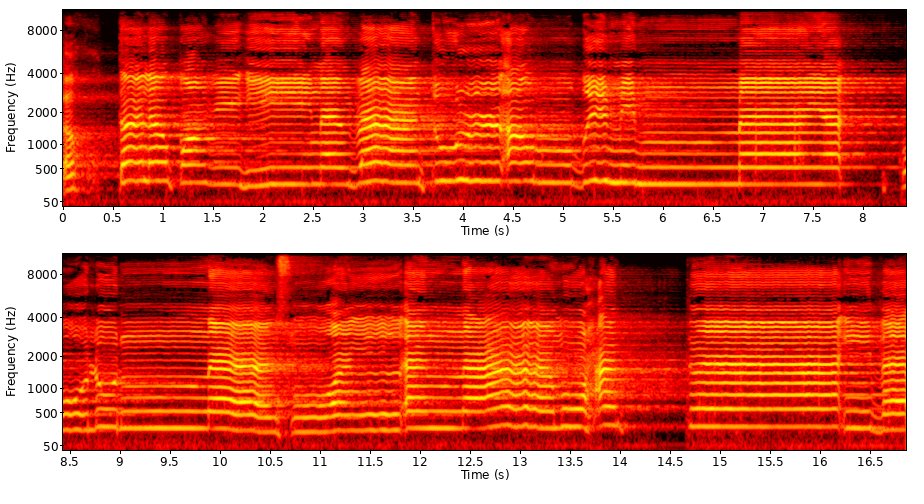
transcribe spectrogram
فاختلط به نبات الأرض مما يأكل الناس والأنعام حتى إذا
